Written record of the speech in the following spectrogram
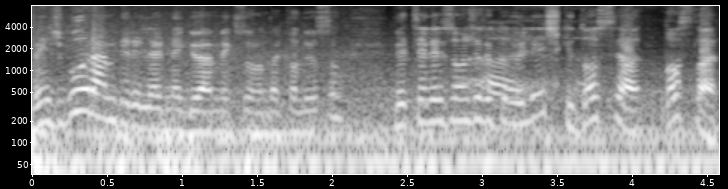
Mecburen birilerine güvenmek zorunda kalıyorsun ve televizyonculuk Aynen. öyle iş ki dostlar, dostlar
